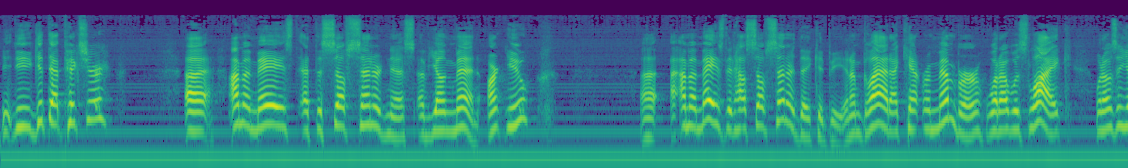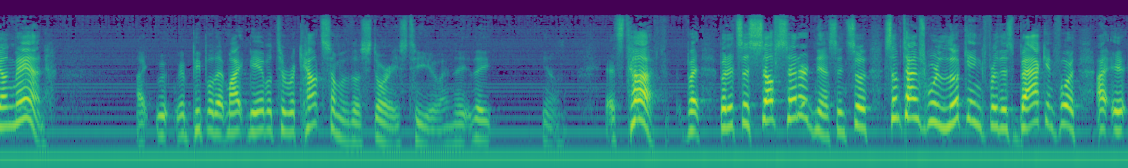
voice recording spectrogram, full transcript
Do you get that picture? Uh, I'm amazed at the self centeredness of young men, aren't you? Uh, I'm amazed at how self centered they could be. And I'm glad I can't remember what I was like when I was a young man. I, we have people that might be able to recount some of those stories to you. And they, they you know, it's tough. But, but it's a self centeredness. And so sometimes we're looking for this back and forth. I, it,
